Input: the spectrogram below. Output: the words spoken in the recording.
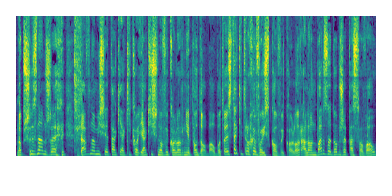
No przyznam, że dawno mi się tak jaki, jakiś nowy kolor nie podobał, bo to jest taki trochę wojskowy kolor, ale on bardzo dobrze pasował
